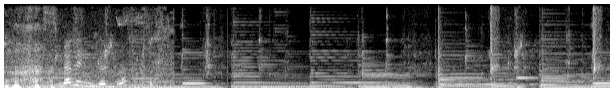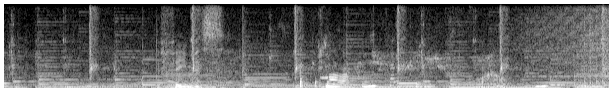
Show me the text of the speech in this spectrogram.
Smelling the breakfast. The famous. Moroccan pancakes. Wow. Mm-hmm.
